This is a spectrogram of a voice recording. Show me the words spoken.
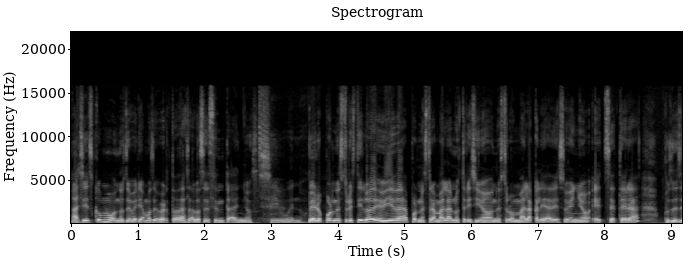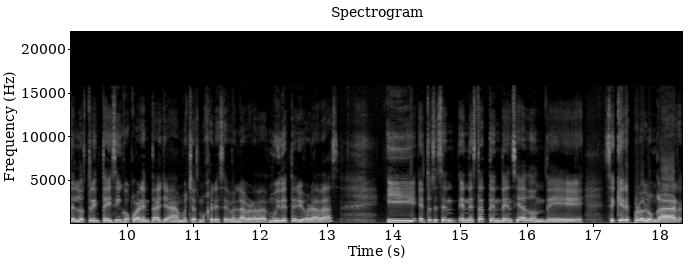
así es como nos deberíamos de ver todas a los 60 años. Sí, bueno. Pero por nuestro estilo de vida, por nuestra mala nutrición, nuestra mala calidad de sueño, etcétera, pues desde los 35, 40 ya muchas mujeres se ven la verdad muy deterioradas y entonces en, en, esta tendencia donde se quiere prolongar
